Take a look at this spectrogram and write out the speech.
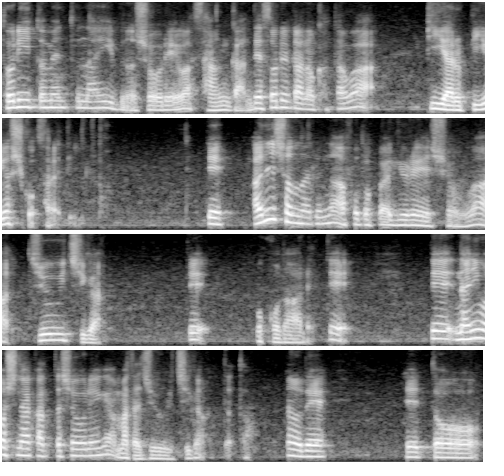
トリートメントナイーブの症例は3がんでそれらの方は PRP を施行されていると。でアディショナルなフォトコアギュレーションは11がんで行われて、で、何もしなかった症例がまた11があったと。なので、えっ、と、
